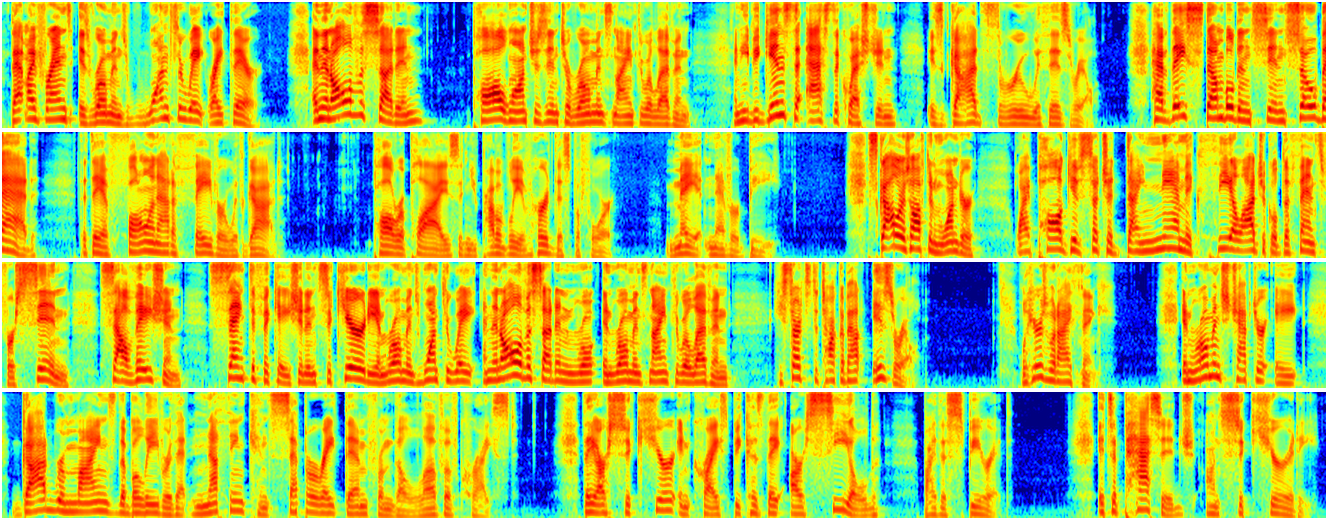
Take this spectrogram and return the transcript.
That, my friends, is Romans 1 through 8 right there. And then all of a sudden, Paul launches into Romans 9 through 11 and he begins to ask the question Is God through with Israel? Have they stumbled and sinned so bad that they have fallen out of favor with God? Paul replies, and you probably have heard this before May it never be. Scholars often wonder why Paul gives such a dynamic theological defense for sin, salvation, sanctification, and security in Romans 1 through 8, and then all of a sudden in Romans 9 through 11, he starts to talk about Israel. Well, here's what I think. In Romans chapter 8, God reminds the believer that nothing can separate them from the love of Christ. They are secure in Christ because they are sealed by the Spirit. It's a passage on security.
